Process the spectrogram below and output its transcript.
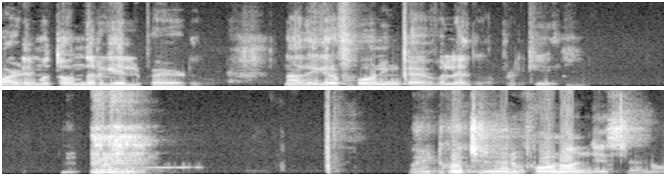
వాడేమో తొందరగా వెళ్ళిపోయాడు. నా దగ్గర ఫోన్ ఇంకా ఇవ్వలేదు అప్పటికి. బయటకు వచ్చి నేను ఫోన్ ఆన్ చేశాను.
